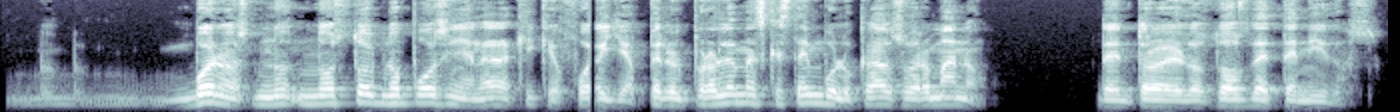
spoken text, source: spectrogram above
bueno, no, no, estoy, no puedo señalar aquí que fue ella, pero el problema es que está involucrado su hermano dentro de los dos detenidos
